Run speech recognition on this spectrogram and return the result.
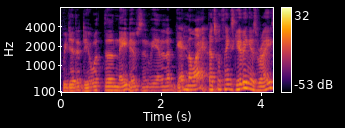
We did a deal with the natives, and we ended up getting the land. That's what Thanksgiving is, right?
